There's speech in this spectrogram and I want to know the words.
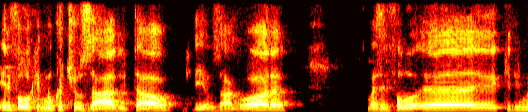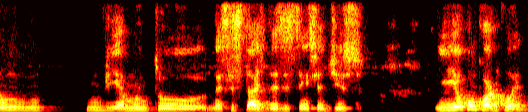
Ele falou que ele nunca tinha usado e tal, queria usar agora, mas ele falou é, que ele não, não via muito necessidade da existência disso. E eu concordo com ele.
